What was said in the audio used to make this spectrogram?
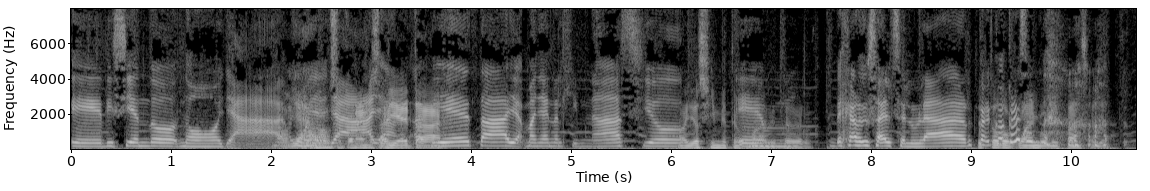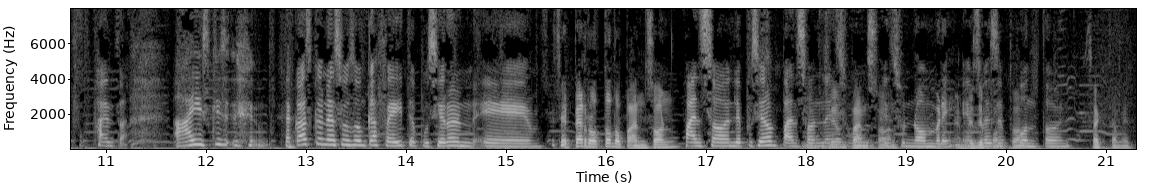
eh, diciendo, no, ya, no, ya, ya, ya, dieta. dieta ya, mañana al gimnasio. No, yo sí me tengo que em, Dejar de usar el celular. De todo guango, mi panza panza. Ay, es que, ¿te acuerdas que una vez un café y te pusieron... Eh, Ese perro todo panzón. Panzón, le pusieron panzón, en, su, nombre en, vez, de, pontón. Exactamente.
